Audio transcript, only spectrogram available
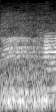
Ninguém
